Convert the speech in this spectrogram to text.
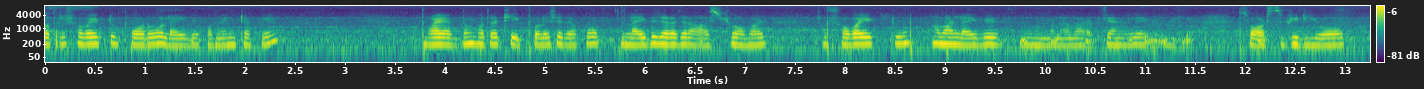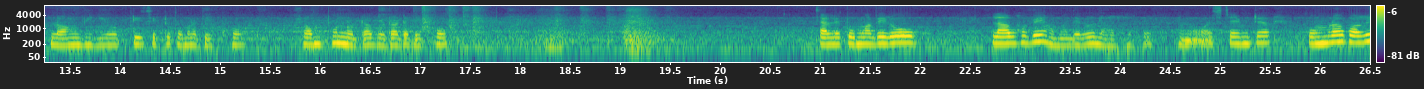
কথাটা সবাই একটু পড়ো লাইভে কমেন্টটাকে ভাই একদম কথাটা ঠিক বলেছে, দেখো লাইভে যারা যারা আসছো আমার, তো সবাই একটু আমার লাইভে মানে আমার চ্যানেলে shorts video long video please একটু তোমরা দেখো, সম্পূর্ণটা, গোটাটা দেখো। তাহলে তোমাদেরও লাভ হবে, আমাদেরও লাভ হবে। মানে ওয়াচ টাইমটা তোমরাও পাবে,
